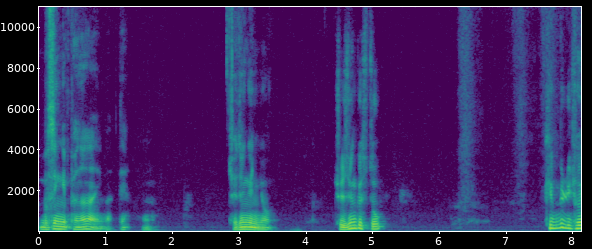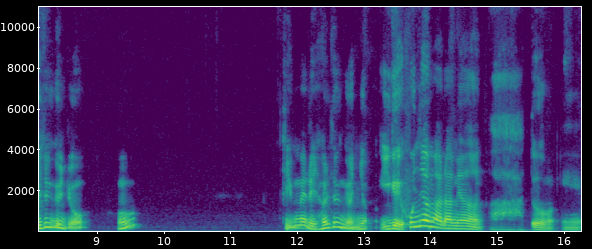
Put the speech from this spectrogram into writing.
못생긴 편은 아닌 것 같아. 음. 잘생겼냐? 잘생겼어? 김밀이 잘생겼냐? 어? 김메리 잘생겼냐? 이게 혼자 말하면 아, 또 이,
